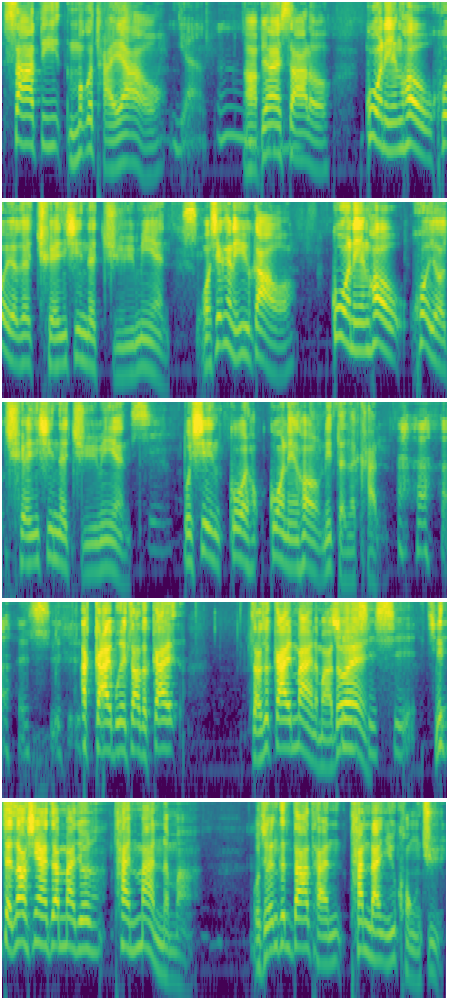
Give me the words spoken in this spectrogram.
杀低，某个抬压哦。啊，不要再杀了。过年后会有个全新的局面。我先跟你预告哦，过年后会有全新的局面。不信过过年后你等着看。是。啊，该不会早就该早就该卖了嘛，对不对？是是。你等到现在再卖就太慢了嘛。我昨天跟大家谈贪婪与恐惧，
